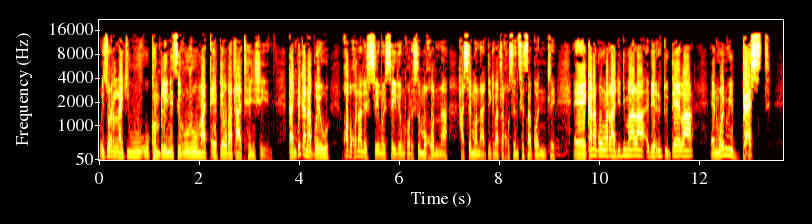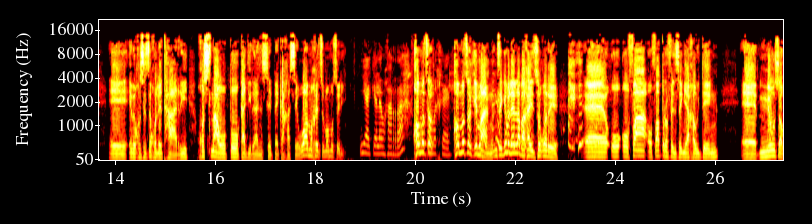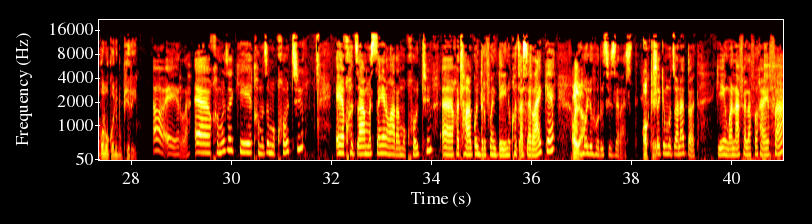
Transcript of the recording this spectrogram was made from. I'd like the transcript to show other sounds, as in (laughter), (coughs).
o itse gore like o o complainetse ruri o matepe o batla attention. Kante ka nako eo go bo go na le sengwe se e leng gore se mo go nna ga se monate ke batla go se ntshetsa ko ntle. Um ka nako ngwe re a didimala e be re tutela and when we best eh e be go setse go le thari go sena opo o ka dirang sepe ka ga se. O amogetse mo motsweding? Kgomotso ke mang? Ntse ke bolelela bagaetsho gore um o fa porofenseng ya gauteng um mme o tswa ko bokone bophirima oh eh rra eh kgomotso ke kgomotso mokgothu kgotsa mosanyana wa eh go tlhaga ko Driefontein kgotsa serake Oh, mo lehurutshe zeerust Okay. so ke motswana tota. Ke ngwana fela fo gae fa.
